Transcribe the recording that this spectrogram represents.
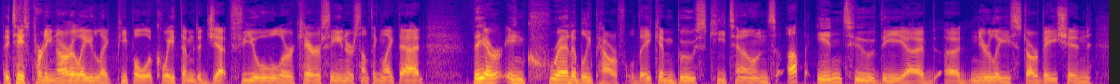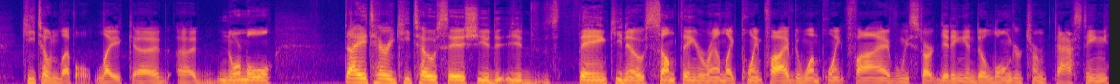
They taste pretty gnarly, like people equate them to jet fuel or kerosene or something like that. They are incredibly powerful. They can boost ketones up into the uh, uh, nearly starvation ketone level, like uh, uh normal dietary ketosis. You'd, you'd think, you know, something around like 0.5 to 1.5. When we start getting into longer term fasting,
